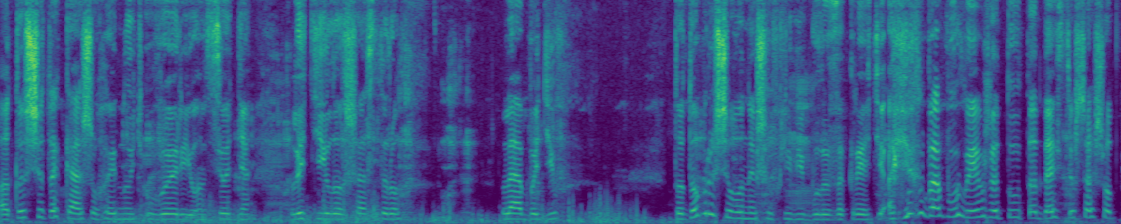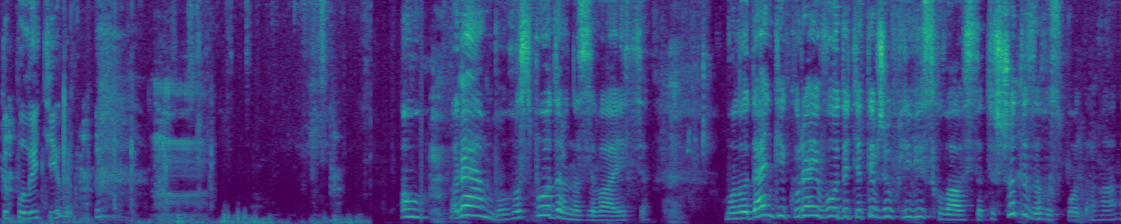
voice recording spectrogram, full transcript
А то ще таке, що гайнуть у вирі. Он сьогодні летіло шестеро лебедів. То добре, що вони ще в хліві були закриті, а якби були вже тут, а десь то ще щоб ти полетіли. О, Рембо, господар називається. Молоденький курей водить, а ти вже в хліві сховався. Ти що ти за господар, га?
